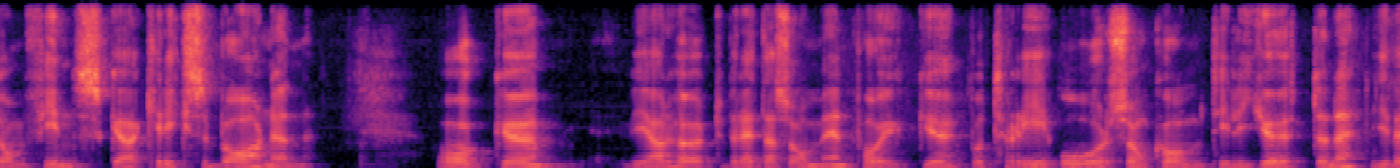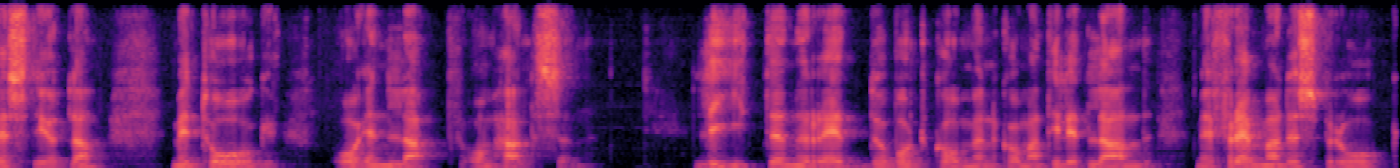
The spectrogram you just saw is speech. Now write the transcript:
de finska krigsbarnen och eh, vi har hört berättas om en pojke på tre år som kom till Götene i Västergötland med tåg och en lapp om halsen. Liten, rädd och bortkommen kom han till ett land med främmande språk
